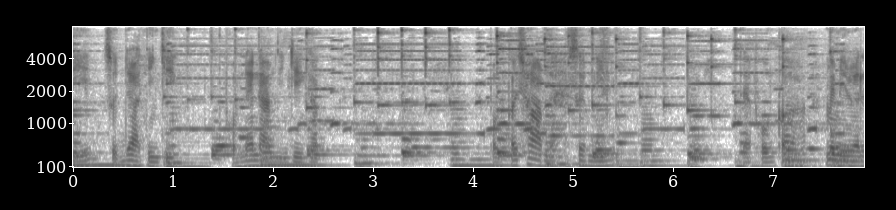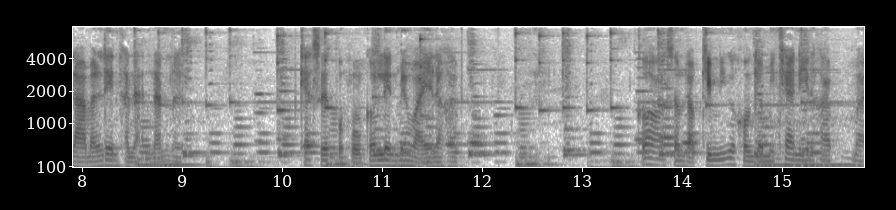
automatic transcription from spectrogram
นี้สุดยอดจริงๆ ผมแนะนำจริงๆครับ ผมก็ชอบนะเซิร์ฟนี้ แต่ผมก็ไม่มีเวลามาเล่นขนาดนั้นเลย แค่เซิร์ฟผมผมก็เล่นไม่ไหวแล้วครับ ก็สำหรับคลิปนี้ก็คงจะมีแค่นี้นะครับ มา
